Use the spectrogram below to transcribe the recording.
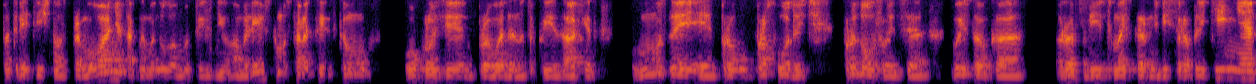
патріотичного спрямування. Так на минулому тижні в Гамаліївському старостинському окрузі проведено такий захід. В музеї про- проходить, продовжується виставка робіт майстерні бісероплетіння.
